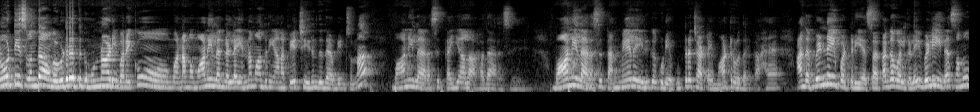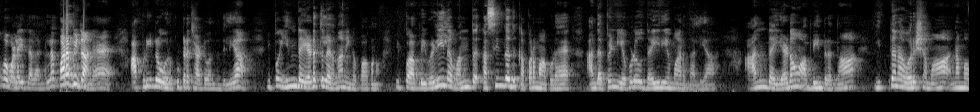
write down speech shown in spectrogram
நோட்டீஸ் வந்து அவங்க விடுறதுக்கு முன்னாடி வரைக்கும் நம்ம மாநிலங்களில் என்ன மாதிரியான பேச்சு இருந்தது அப்படின்னு சொன்னால் மாநில அரசு கையாலாகாத அரசு. மாநில அரசு தன் மேலே இருக்கக்கூடிய குற்றச்சாட்டை மாற்றுவதற்காக அந்த பெண்ணை பற்றிய ச தகவல்களை வெளியில் சமூக வலைத்தளங்களில் பரப்பிட்டாங்க அப்படின்ற ஒரு குற்றச்சாட்டு வந்தது இல்லையா? இப்போ இந்த இடத்துல இருந்தால் நீங்கள் பார்க்கணும். இப்போ அப்படி வெளியில் வந்த கசிந்ததுக்கு அப்புறமா கூட அந்த பெண் எவ்வளோ தைரியமாக இருந்தா இல்லையா? அந்த இடம் அப்படின்றது தான் இத்தனை வருஷமாக நம்ம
